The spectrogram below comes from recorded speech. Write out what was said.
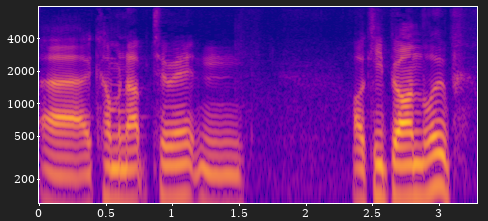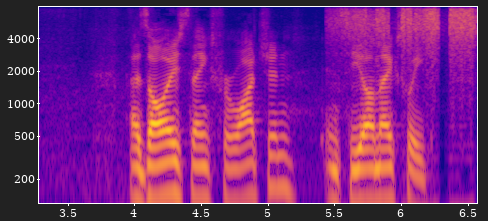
uh, coming up to it, and I'll keep you on the loop. As always, thanks for watching, and see y'all next week.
